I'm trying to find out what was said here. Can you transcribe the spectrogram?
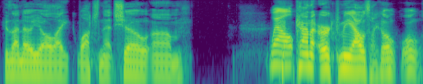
because I know y'all like watching that show. Um, well, kind of irked me. I was like, oh, whoa,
